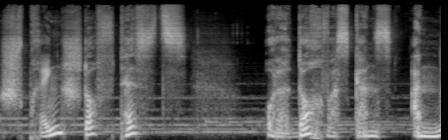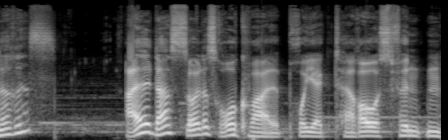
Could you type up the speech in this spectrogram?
Sprengstofftests? Oder doch was ganz anderes? All das soll das Rockwall-Projekt herausfinden,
